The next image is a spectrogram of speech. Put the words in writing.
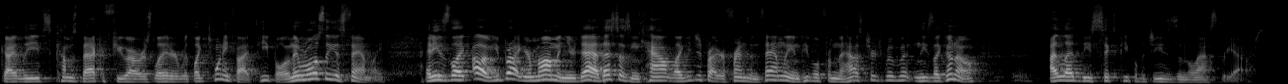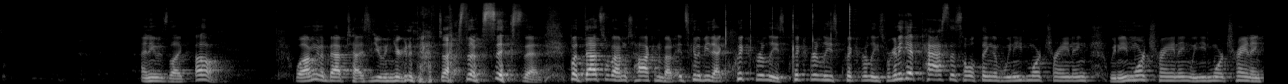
Guy leaves, comes back a few hours later with like 25 people, and they were mostly his family. And he's like, Oh, you brought your mom and your dad. That doesn't count. Like, you just brought your friends and family and people from the house church movement. And he's like, No, no. I led these six people to Jesus in the last three hours. And he was like, Oh, well, I'm going to baptize you and you're going to baptize those six then. But that's what I'm talking about. It's going to be that quick release, quick release, quick release. We're going to get past this whole thing of we need more training, we need more training, we need more training.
